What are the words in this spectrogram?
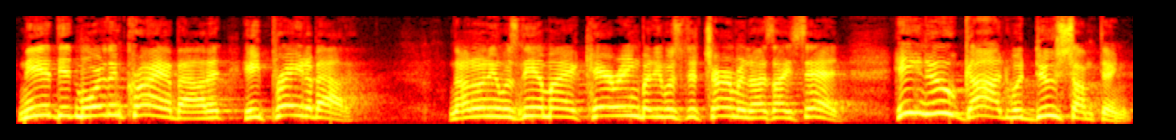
Nehemiah did more than cry about it, he prayed about it. Not only was Nehemiah caring, but he was determined, as I said. He knew God would do something.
